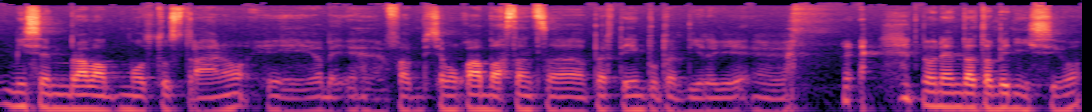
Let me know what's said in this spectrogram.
mi sembrava molto strano e vabbè eh, siamo qua abbastanza per tempo per dire che eh, non è andata benissimo.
